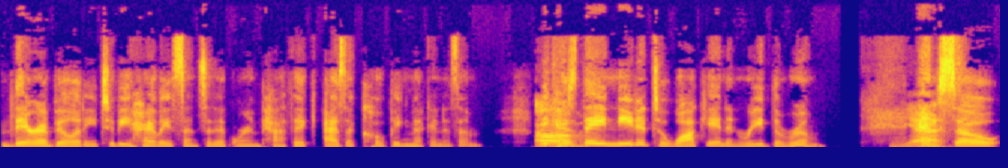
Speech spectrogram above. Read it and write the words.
their ability to be highly sensitive or empathic as a coping mechanism because oh. they needed to walk in and read the room. Yes. And so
